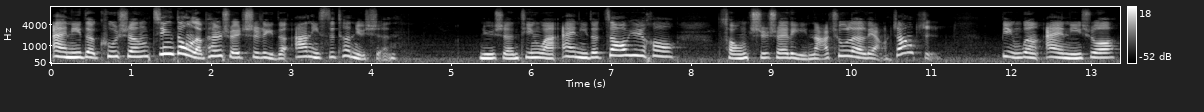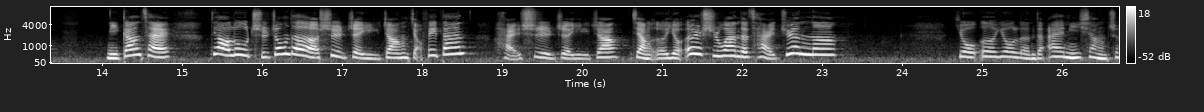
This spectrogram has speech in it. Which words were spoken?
艾妮的哭声惊动了喷水池里的阿尼斯特女神。女神听完艾妮的遭遇后，从池水里拿出了两张纸，并问艾尼说：“你刚才掉入池中的是这一张缴费单，还是这一张奖额有二十万的彩券呢？”又饿又冷的艾尼想着：“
